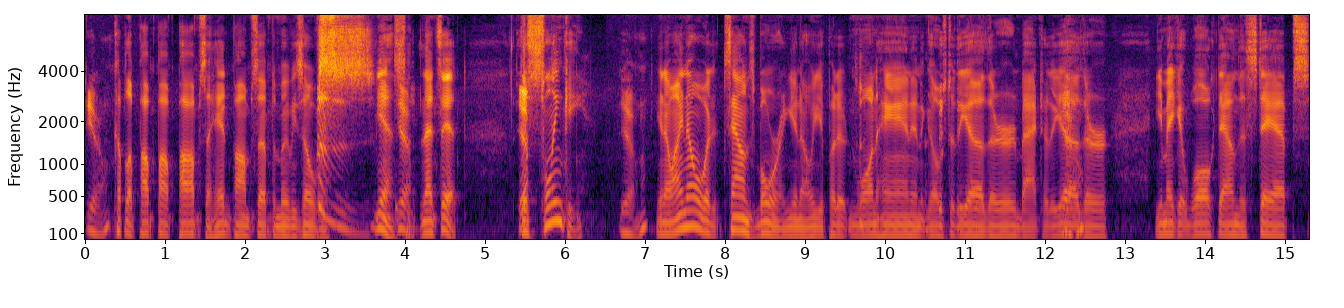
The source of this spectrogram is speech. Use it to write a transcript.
You know. A couple of pop, pop, pops, the head pops up, the movie's over. yes, Yeah. that's it. The slinky. Yeah. You know, I know what it sounds boring. You know, you put it in one hand and it goes to the other and back to the Yeah. other. You make it walk down the steps,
